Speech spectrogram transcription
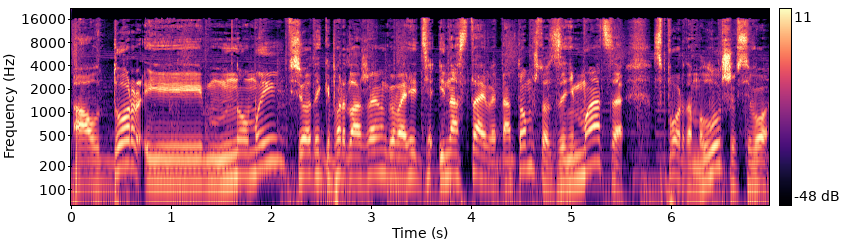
Outdoor, и, но мы все-таки продолжаем говорить и настаивать на том, что заниматься спортом лучше всего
